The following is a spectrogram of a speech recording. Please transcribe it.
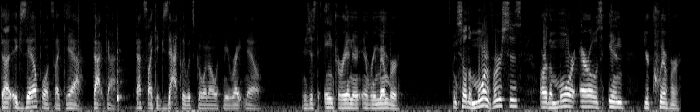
that example, it's like, yeah, that guy. That's like exactly what's going on with me right now. And just anchor in and, and remember. And so the more verses are the more arrows in your quiver.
